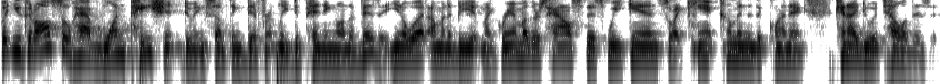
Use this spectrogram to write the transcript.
but you could also have one patient doing something differently depending on the visit. You know what? I'm going to be at my grandmother's house this weekend so i can't come into the clinic. Can i do a televisit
